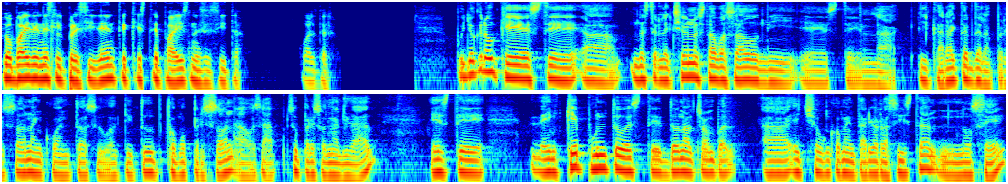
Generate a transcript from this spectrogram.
Joe Biden es el presidente que este país necesita. Walter. Pues yo creo que este, uh, nuestra elección no está basado ni este, en la, el carácter de la persona en cuanto a su actitud como persona, o sea, su personalidad. Este, ¿En qué punto este Donald Trump ha, hecho un comentario racista? No sé.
